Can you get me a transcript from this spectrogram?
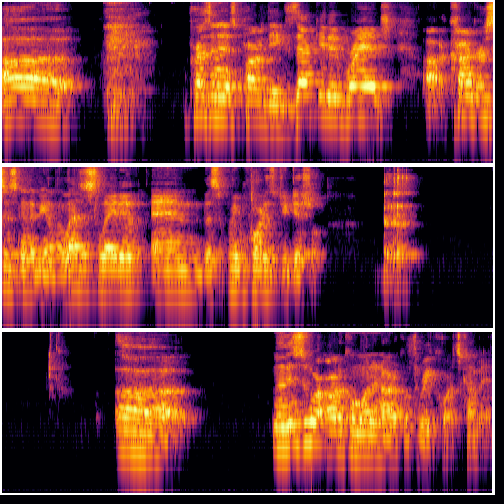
uh, president is part of the executive branch. Uh, Congress is going to be on the legislative, and the Supreme Court is judicial. Uh, now, this is where Article 1 and Article 3 courts come in.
